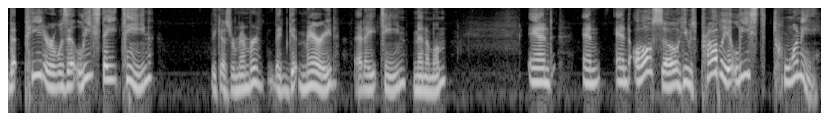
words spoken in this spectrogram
that Peter was at least 18, because remember, they'd get married at 18 minimum. And, and, and also, he was probably at least 20,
